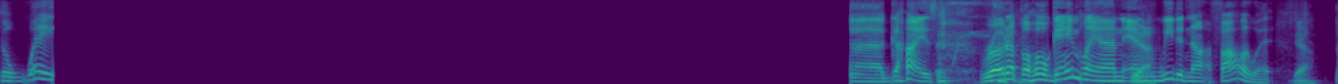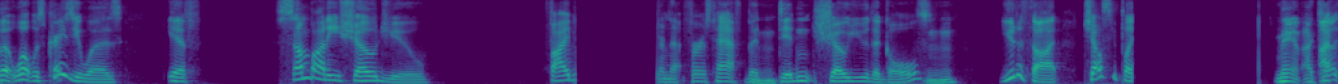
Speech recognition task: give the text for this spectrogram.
the way uh, guys wrote up a whole game plan, and Yeah. we did not follow it. Yeah. But what was crazy was if somebody showed you five that first half, but Mhm. didn't show you the goals, hmm you'd have thought Chelsea played. Man, I I,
